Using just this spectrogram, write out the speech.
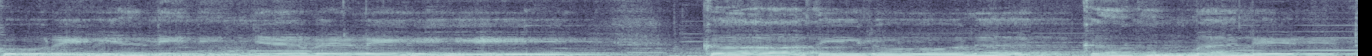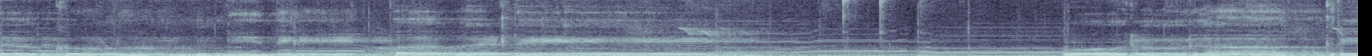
കുറിയണിഞ്ഞവളെ കാതിലോല കമ്മലിട്ട് കുടുങ്ങി നിൽപ്പവളേ. ഒരു രാത്രി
